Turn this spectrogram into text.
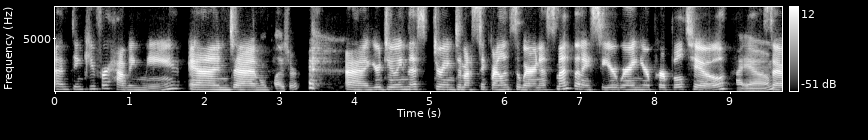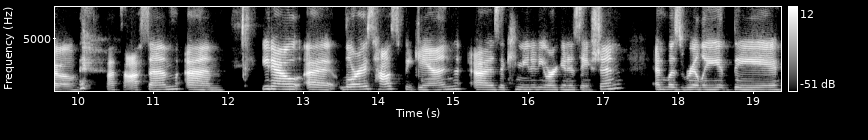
um, thank you for having me. And um, My pleasure. uh, you're doing this during Domestic Violence Awareness Month, and I see you're wearing your purple too. I am. So that's awesome. Um, you know, uh, Laura's House began as a community organization and was really the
